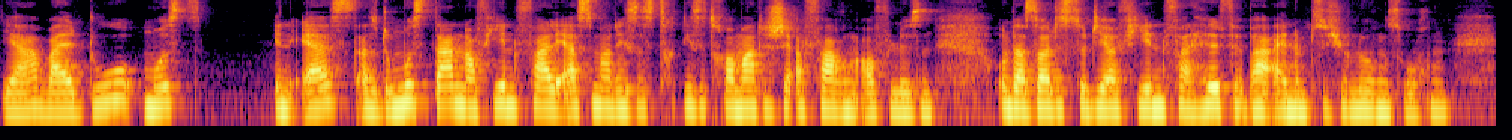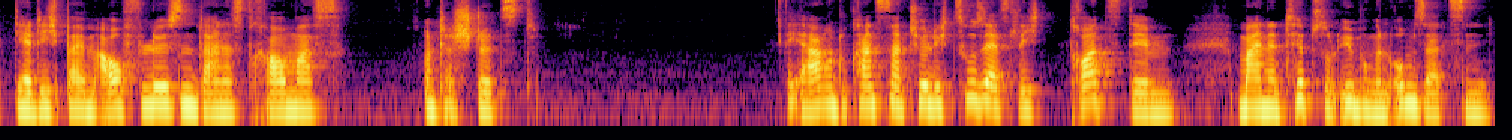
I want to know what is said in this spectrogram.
Ja, weil du musst in erst, also du musst dann auf jeden Fall erstmal dieses, diese traumatische Erfahrung auflösen. Und da solltest du dir auf jeden Fall Hilfe bei einem Psychologen suchen, der dich beim Auflösen deines Traumas unterstützt. Ja, und du kannst natürlich zusätzlich trotzdem meine Tipps und Übungen umsetzen,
